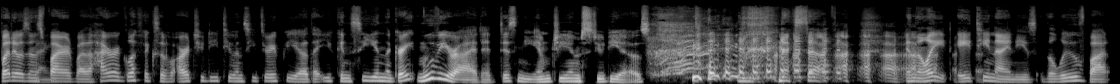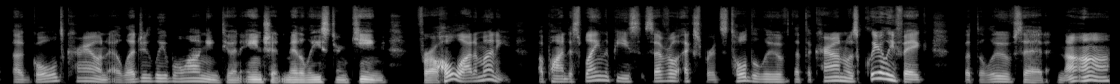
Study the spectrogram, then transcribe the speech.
but it was it. inspired by the hieroglyphics of R2D2 and C3PO that you can see in the great movie ride at Disney MGM Studios. Next up. In the late 1890s, the Louvre bought a gold crown allegedly belonging to an ancient Middle Eastern king for a whole lot of money. Upon displaying the piece, several experts told the Louvre that the crown was clearly fake, but the Louvre said, nah,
